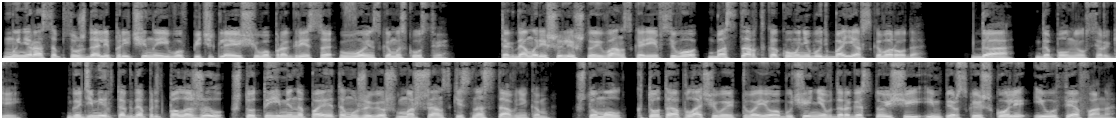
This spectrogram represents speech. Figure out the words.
мы не раз обсуждали причины его впечатляющего прогресса в воинском искусстве. Тогда мы решили, что Иван, скорее всего, бастард какого-нибудь боярского рода». «Да», – дополнил Сергей. «Гадимир тогда предположил, что ты именно поэтому живешь в Маршанске с наставником, что, мол, кто-то оплачивает твое обучение в дорогостоящей имперской школе и у Феофана.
